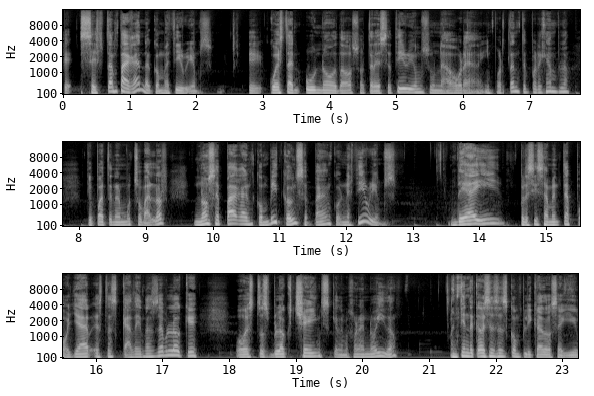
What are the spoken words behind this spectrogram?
eh, se están pagando como Ethereums. Eh, cuestan uno, dos o tres Ethereums, una obra importante, por ejemplo, que puede tener mucho valor. No se pagan con Bitcoin, se pagan con Ethereums. De ahí, precisamente, apoyar estas cadenas de bloque o estos blockchains que a lo mejor han oído, Entiende que a veces es complicado seguir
